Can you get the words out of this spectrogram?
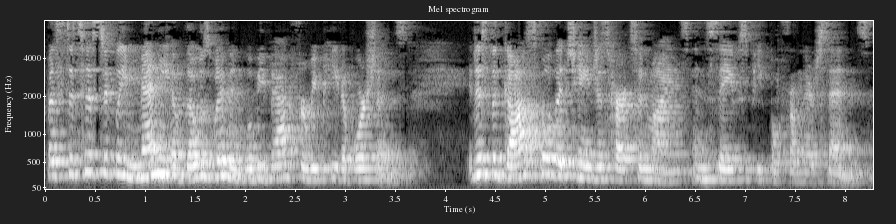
but statistically, many of those women will be back for repeat abortions. It is the gospel that changes hearts and minds and saves people from their sins.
